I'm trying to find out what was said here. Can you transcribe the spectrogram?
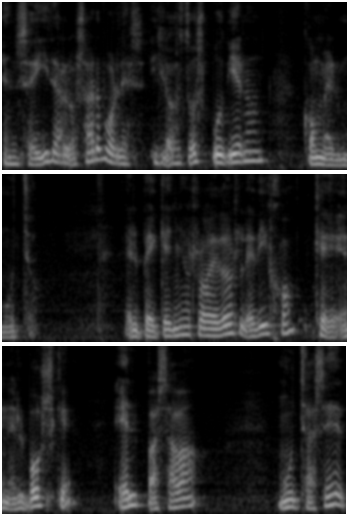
enseguida a los árboles y los dos pudieron comer mucho. El pequeño roedor le dijo que en el bosque él pasaba mucha sed,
